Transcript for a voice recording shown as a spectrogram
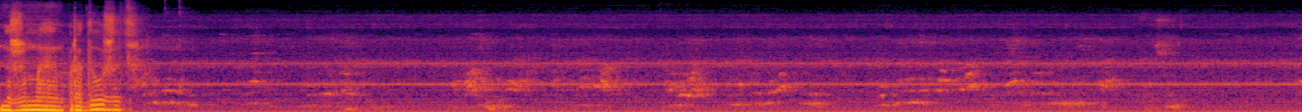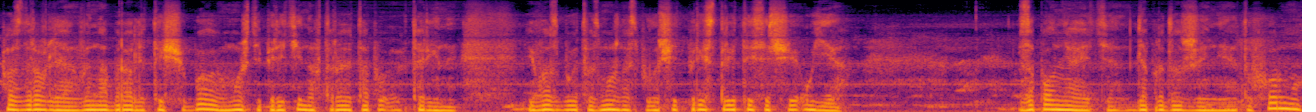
Нажимаем «Продолжить». Поздравляю, вы набрали 1000 баллов, вы можете перейти на второй этап викторины. И у вас будет возможность получить приз 3000 УЕ. Заполняете для продолжения эту форму,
